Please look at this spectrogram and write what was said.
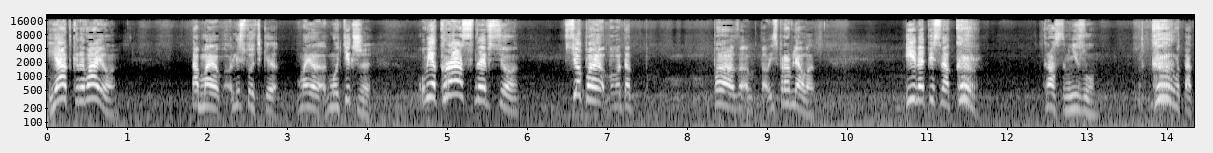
Я открываю, там мои листочки, моя, мой тик же, у меня красное все. Все по, это, по, исправляла. И написано кр красным внизу. Кр вот так.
